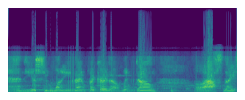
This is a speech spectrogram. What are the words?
and the UFC 189 fight card that went down last night.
